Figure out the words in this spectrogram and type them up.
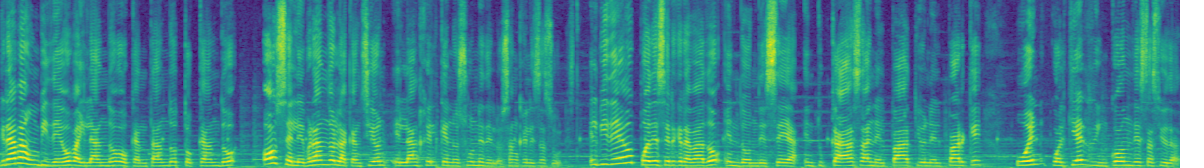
Graba un video bailando o cantando, tocando o celebrando la canción El ángel que nos une de Los Ángeles Azules. El video puede ser grabado en donde sea, en tu casa, en el patio, en el parque o en cualquier rincón de esta ciudad.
